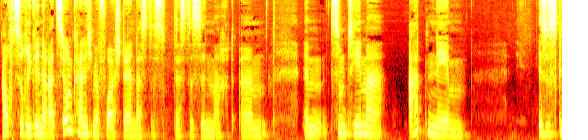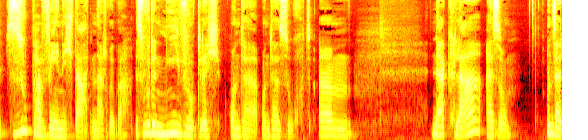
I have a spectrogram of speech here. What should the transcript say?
auch zur Regeneration kann ich mir vorstellen, dass das, dass das Sinn macht. Ähm, zum Thema Abnehmen. Also es gibt super wenig Daten darüber. Es wurde nie wirklich unter, untersucht. Ähm, na klar, also unser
